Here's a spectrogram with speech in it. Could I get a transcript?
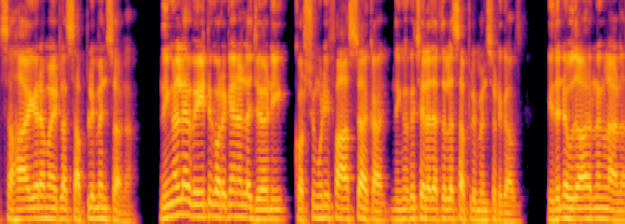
സഹായകരമായിട്ടുള്ള സപ്ലിമെന്റ്സ് ആണ്. നിങ്ങളുടെ വെയിറ്റ് കുറയ്ക്കാനുള്ള ജേർണി കുറച്ചും കൂടി ഫാസ്റ്റ് ആക്കാൻ നിങ്ങൾക്ക് ചില തരത്തിലുള്ള സപ്ലിമെന്റ്സ് എടുക്കാം. ഇതിന്റെ ഉദാഹരണങ്ങളാണ്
